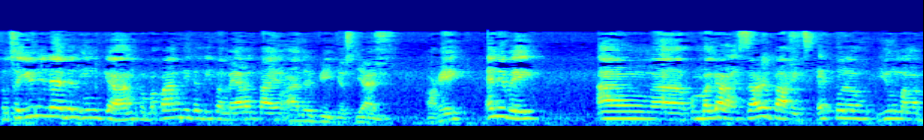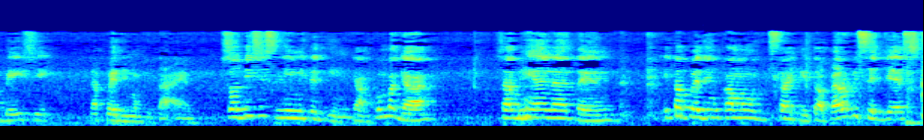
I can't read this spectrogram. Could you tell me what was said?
So sa uni-level income, kung paano kita dito, meron tayong other videos dyan. Okay? Anyway, ang, uh, kumbaga, ang starter package, ito yung mga basic na pwede mong kitain. So, this is limited income. Kumbaga, sabi nga natin, ito pwede ka mag-start dito. Pero we suggest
